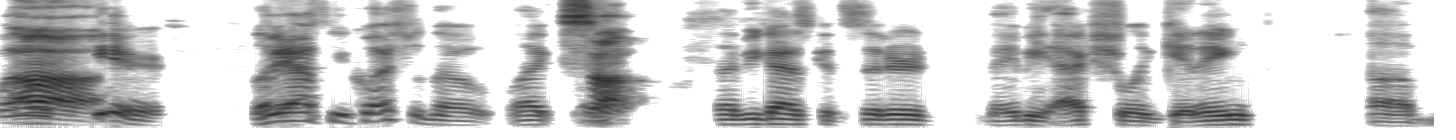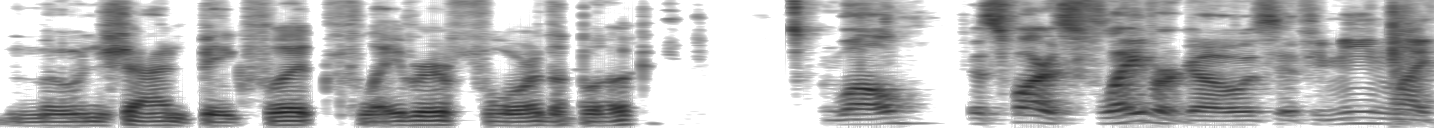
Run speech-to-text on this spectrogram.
well, uh, here, let me ask you a question though. Like, have, have, you guys considered maybe actually getting a moonshine Bigfoot flavor for the book? Well, as far as flavor goes, if you mean like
